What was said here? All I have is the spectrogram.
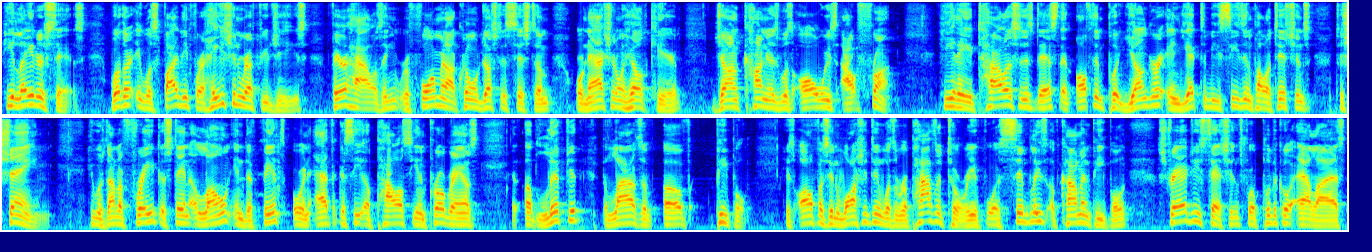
He later says whether it was fighting for Haitian refugees, fair housing, reform in our criminal justice system, or national health care, John Conyers was always out front. He had a tirelessness desk that often put younger and yet to be seasoned politicians to shame. He was not afraid to stand alone in defense or in advocacy of policy and programs that uplifted the lives of, of people. His office in Washington was a repository for assemblies of common people, strategy sessions for political allies,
